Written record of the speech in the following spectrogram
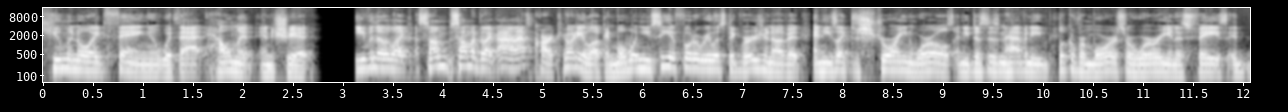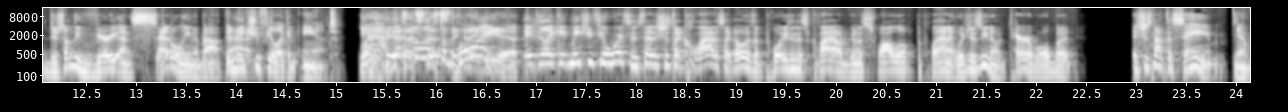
humanoid thing with that helmet and shit. Even though like some some might be like, ah, that's cartoony looking. Well, when you see a photorealistic version of it and he's like destroying worlds and he just doesn't have any look of remorse or worry in his face, it, there's something very unsettling about that. It makes you feel like an ant. Yeah, Like, that's, no, that's, the, point. idea. It like it makes you feel worse. Instead, it's just a cloud. It's like, oh, it's a poisonous cloud going to swallow up the planet, which is you know terrible, but it's just not the same. Yeah.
